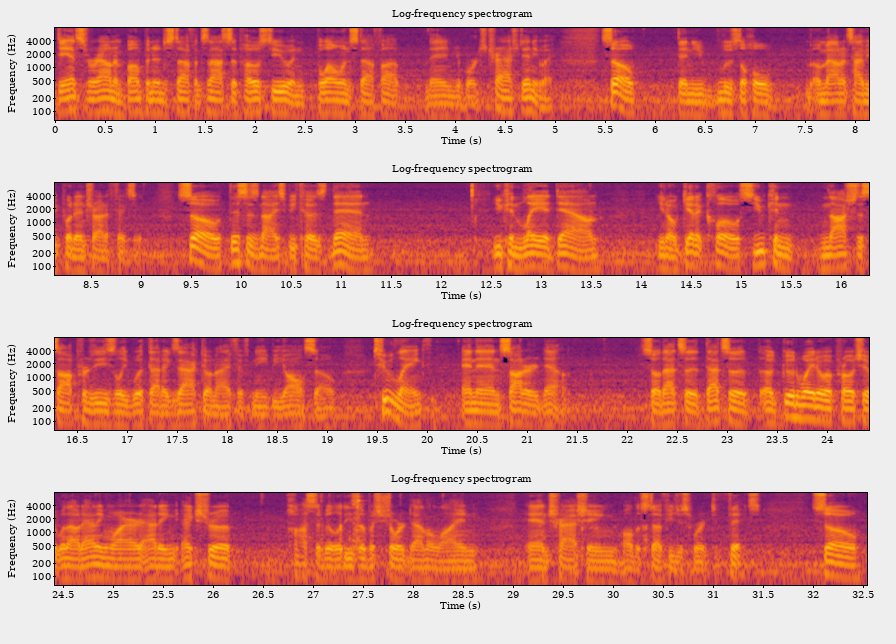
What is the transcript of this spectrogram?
dancing around and bumping into stuff it's not supposed to and blowing stuff up. Then your board's trashed anyway. So then you lose the whole amount of time you put in trying to fix it. So this is nice because then you can lay it down, you know, get it close. You can notch this off pretty easily with that X-Acto knife if need be also to length and then solder it down. So that's a that's a, a good way to approach it without adding wire, adding extra possibilities of a short down the line and trashing all the stuff you just worked to fix. So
